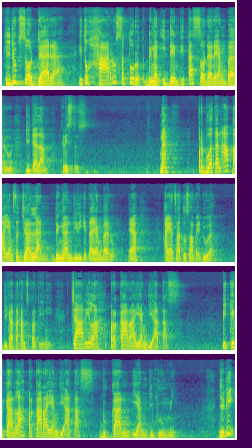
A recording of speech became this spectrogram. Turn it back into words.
Hidup saudara itu harus seturut dengan identitas saudara yang baru di dalam Kristus. Nah, perbuatan apa yang sejalan dengan diri kita yang baru? Ya, ayat 1 sampai 2 dikatakan seperti ini. Carilah perkara yang di atas. Pikirkanlah perkara yang di atas, bukan yang di bumi. Jadi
